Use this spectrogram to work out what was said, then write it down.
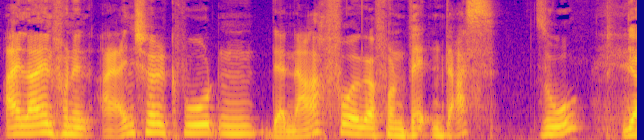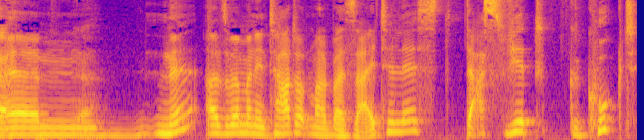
allein von den Einschaltquoten der Nachfolger von Wetten das so. Ja, ähm, ja. Ne? Also wenn man den Tatort mal beiseite lässt, das wird geguckt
